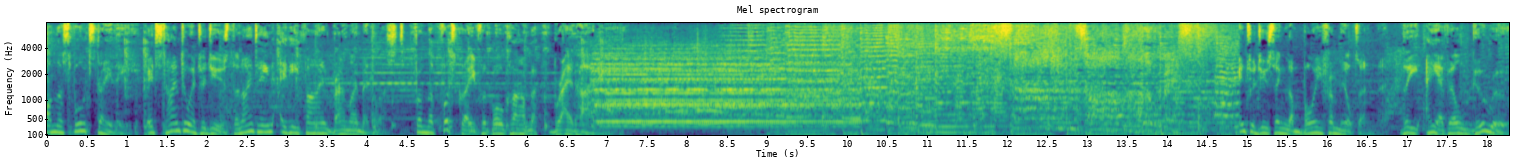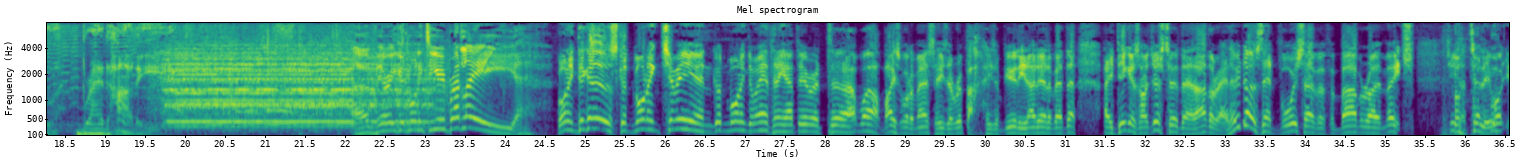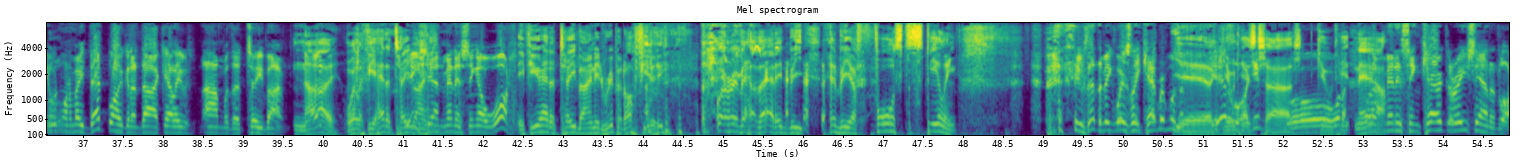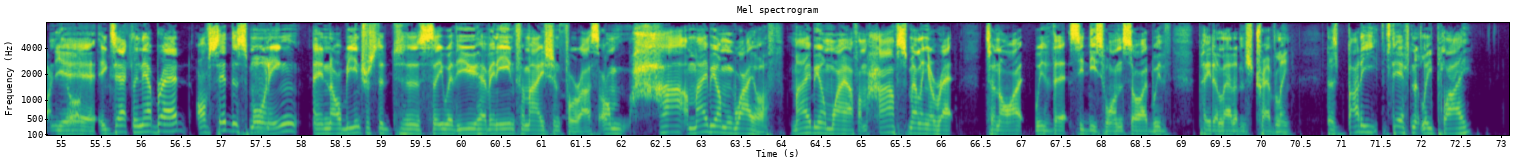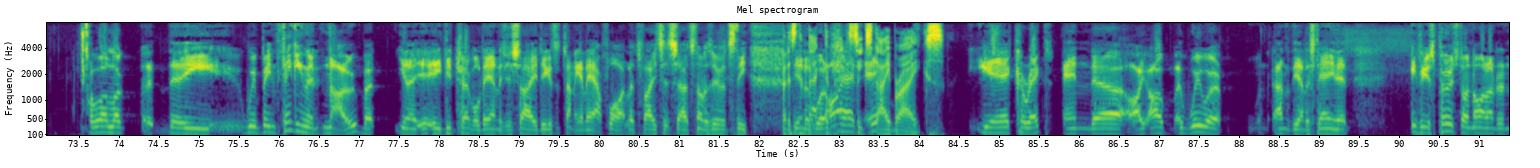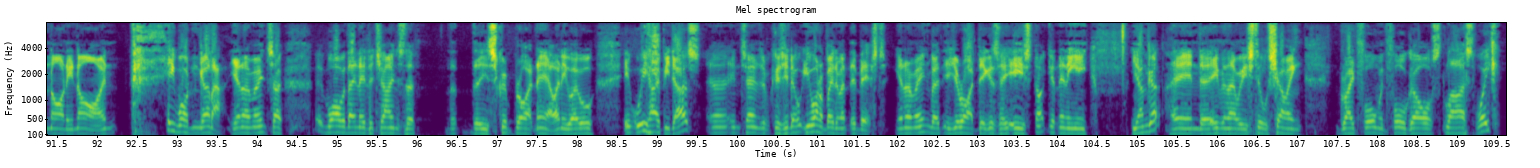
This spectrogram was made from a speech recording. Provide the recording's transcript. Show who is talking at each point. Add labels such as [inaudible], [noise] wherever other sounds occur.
Speaker 1: On the Sports Daily, it's time to introduce the 1985 Brownlow medalist from the Footscray Football Club, Brad Hardie. Introducing the boy from Hilton, the AFL guru, Brad Hardie.
Speaker 2: A very good morning to you, Bradley.
Speaker 3: Morning, Diggers. Good morning, Timmy, and good morning to Anthony out there at, uh, well, Bayswater Master. He's a ripper. He's a beauty, no doubt about that. Hey, Diggers, I just heard that other ad. Who does that voiceover for Barbaro Meats? Geez, I tell you what, you wouldn't want to meet that bloke in a dark alley armed with a T-bone.
Speaker 4: No.
Speaker 3: Hey?
Speaker 4: Well, if you had a T-bone,
Speaker 3: sound menacing or what?
Speaker 4: if you had a T-bone, he'd rip it off you. [laughs] Don't worry about that. It'd be it'd be a forced stealing. [laughs]
Speaker 3: was that the big Wesley Cameron, was
Speaker 4: Yeah,
Speaker 3: it? like
Speaker 4: as
Speaker 3: him.
Speaker 4: charged.
Speaker 3: Oh,
Speaker 4: Guilty.
Speaker 3: what, a, what
Speaker 4: Now-
Speaker 3: a menacing character he sounded like.
Speaker 4: Yeah, exactly. Now, Brad, I've said this morning, and I'll be interested to see whether you have any information for us. I'm ha- maybe I'm way off. Maybe I'm way off. I'm half smelling a rat tonight with that Sydney Swan side with Peter Ladhams travelling. Does Buddy definitely play?
Speaker 3: Well, look, uh, the we've been thinking that no, but you know he did travel down as you say because it's only an hour flight. Let's face it, so it's not as if it's the
Speaker 4: But it's
Speaker 3: the
Speaker 4: the
Speaker 3: of the
Speaker 4: back-to-back
Speaker 3: had-
Speaker 4: six-day breaks.
Speaker 3: Yeah, correct. And uh, I, I, we were under the understanding that if he was perched on 999, [laughs] he wasn't gonna. You know what I mean? So why would they need to change the the, the script right now? Anyway, well, it, we hope he does uh, in terms of because you don't you want to beat them at their best. You know what I mean? But you're right, Diggers. He, he's not getting any younger, and uh, even though he's still showing great form with four goals last week.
